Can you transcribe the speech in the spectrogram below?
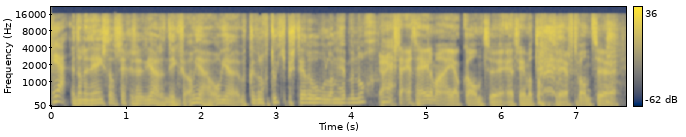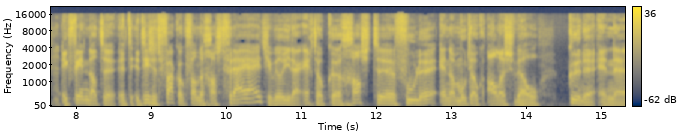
Ja. En dan ineens dan zeggen ze... ja, dan denk ik van, oh ja, oh ja, kunnen we nog een toetje bestellen? Hoe lang hebben we nog? Ja, ik sta echt helemaal aan jouw kant, uh, Edwin, wat dat betreft. want uh, ik vind dat uh, het, het is het vak ook van de gastvrijheid. Je wil je daar echt ook gast voelen. En dan moet ook alles wel kunnen. En uh,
